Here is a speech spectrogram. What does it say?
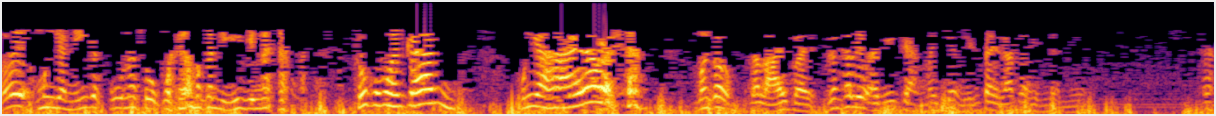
เฮ้ยมึงอย่าหนีจากกูนะสุขไปแล้วมันก็หนีจริงนะทุกข์เหมือนกันมึงอย่าหายแล้วมันก็สลายไปแล้วเขาเรียกอันนี้จังไม่เช่นเห็นใจรักก็เห็นแบบนี้ฮะ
